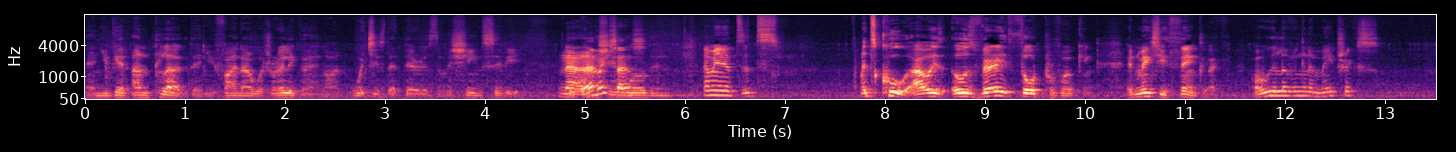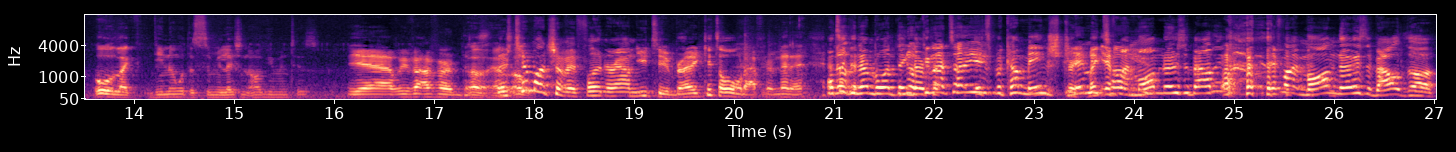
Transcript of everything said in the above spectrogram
And you get unplugged, and you find out what's really going on, which is that there is the machine city. The that makes sense. and, I mean, it's it's it's cool. I always it was very thought provoking. It makes you think like, are we living in a matrix? Or like, do you know what the simulation argument is? Yeah, we've I've heard this. Oh, There's oh. too much of it floating around YouTube, bro. It gets old after a minute. That's No, like the number one thing. no, can I tell you- It's become mainstream. Let me Like if my you. mom knows about it, if my mom knows about the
